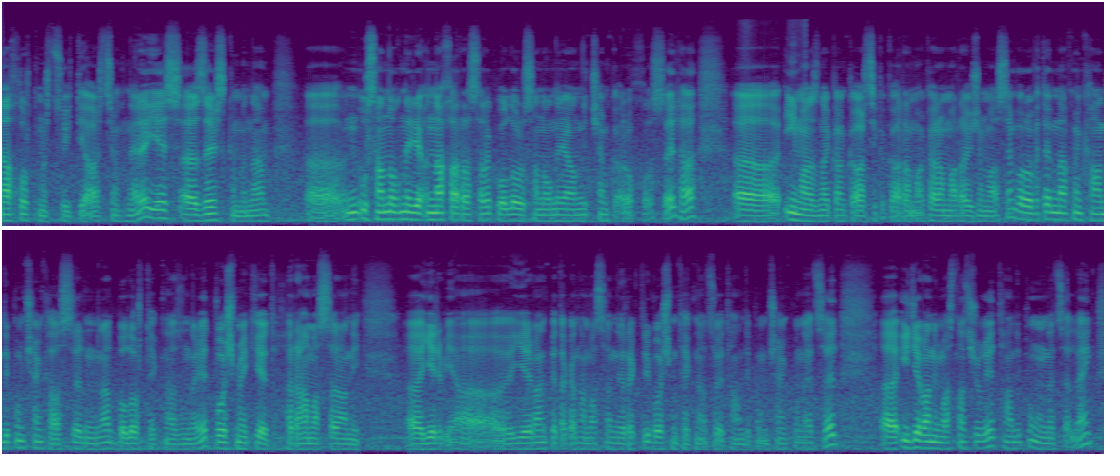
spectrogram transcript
նախորդ մրցույթի արդյունքները, ես զերծ կմնամ ուսանողների նախարարասարակ բոլոր ուսանողների անունից չեմ կարող խոսել, հա, իմ անձնական կարծիքը կառամակարամ առայժմ ասեմ, որովհետև նախ մենք հանդիպում չենք հասցրել ունենալ բոլոր տեխնազուների հետ, ոչ մեկի հետ համասարանի Երևանի պետական համասարանի ռեկտորի ոչ մի տեխնազուի հետ հանդիպում չենք ունեցել, Իջևանի մասնաճյուղի հետ հանդիպում ունեցել ենք,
